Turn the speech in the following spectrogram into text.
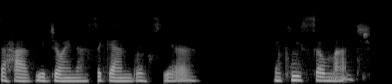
to have you join us again this year. Thank you so much.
